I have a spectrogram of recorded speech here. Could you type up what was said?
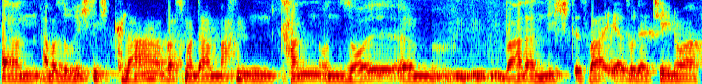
Ähm, aber so richtig klar, was man da machen kann und soll, ähm, war da nicht. Es war eher so der Tenor,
